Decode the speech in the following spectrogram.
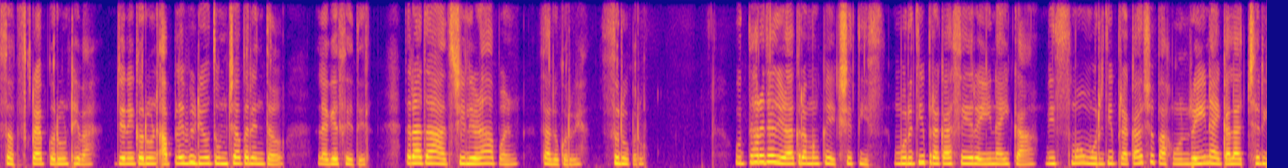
सबस्क्राईब करून ठेवा. जेणेकरून आपले व्हिडिओ तुमच्यापर्यंत लगेच येतील. तर आता आजची लीळा आपण चालू करूया. सुरू करू. उद्धाराच्या लीळा क्रमांक एकशे तीस. मूर्ती प्रकाशे रई नायिका. विस्मो मूर्ती प्रकाश पाहून रई नायकाला आश्चर्य.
